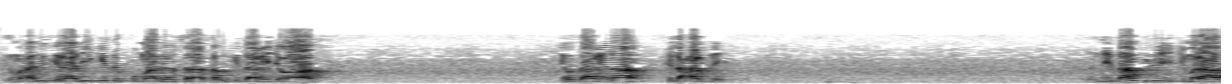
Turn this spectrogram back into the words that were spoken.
لیکن حدیث کی راضی کی دب پماغے و سلاسل کی داغی جواز. یو داغی نا، فی الحرب دے. نزید دام کی دے چی مراد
